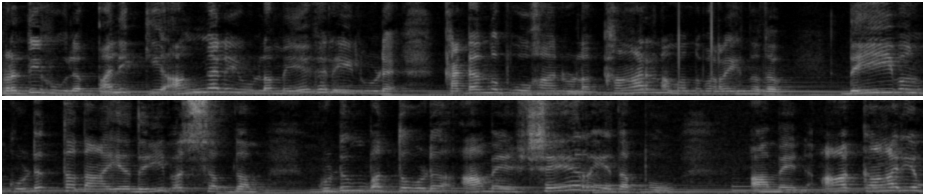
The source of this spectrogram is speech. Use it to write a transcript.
പ്രതികൂലം. തനിക്ക് അങ്ങനെയുള്ള മേഖലയിലൂടെ കടന്നു പോകാനുള്ള കാരണമെന്ന് പറയുന്നത് ദൈവം കൊടുത്തതായ ദൈവശബ്ദം കുടുംബത്തോട് ആമേൻ ഷെയർ ചെയ്തപ്പോൾ ആമേൻ. ആ കാര്യം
